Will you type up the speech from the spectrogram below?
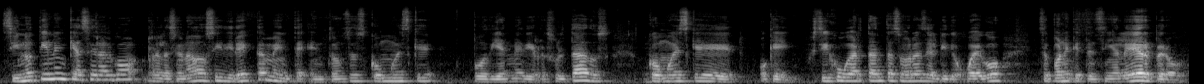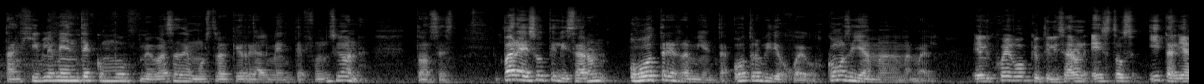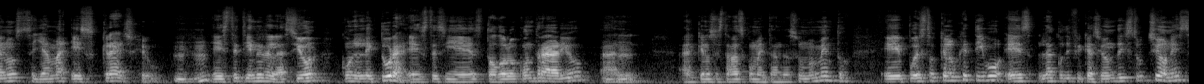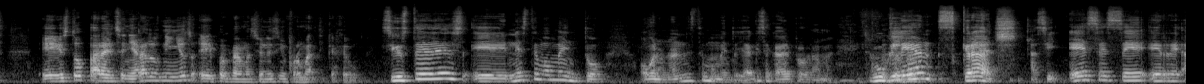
si no tienen que hacer algo relacionado así directamente, entonces ¿cómo es que podían medir resultados? cómo es que, ok, sí jugar tantas horas del videojuego se supone que te enseña a leer, pero tangiblemente, ¿cómo me vas a demostrar que realmente funciona? Entonces, para eso utilizaron otra herramienta, otro videojuego. ¿Cómo se llama, Manuel? El juego que utilizaron estos italianos se llama Scratch Este tiene relación con la lectura. Este sí es todo lo contrario al, que nos estabas comentando hace un momento. Eh, puesto que el objetivo es la codificación de instrucciones esto para enseñar a los niños eh, programaciones informáticas, Si ustedes eh, en este momento, o bueno, no en este momento, ya que se acaba el programa, googlean Scratch, así, S-C-R-A-T-C-H,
